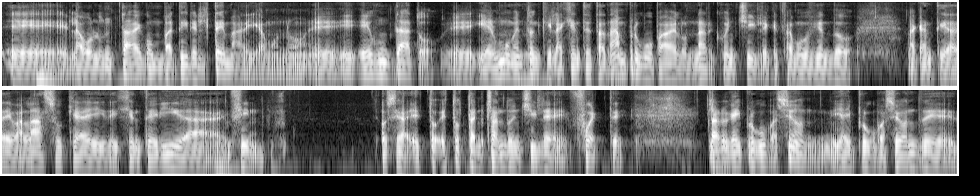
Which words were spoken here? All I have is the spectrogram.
eh, la voluntad de combatir el tema, digamos, ¿no? Eh, es un dato eh, y en un momento en que la gente está tan preocupada de los narcos en Chile, que estamos viendo la cantidad de balazos que hay, de gente herida, en fin. O sea, esto, esto está entrando en Chile fuerte. Claro que hay preocupación, y hay preocupación de,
